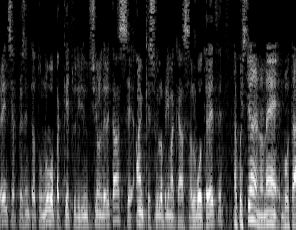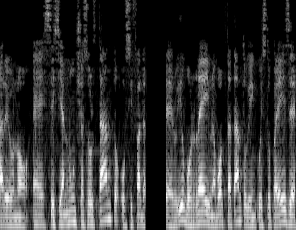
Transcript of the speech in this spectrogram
Renzi ha presentato un nuovo pacchetto di riduzione delle tasse anche sulla prima casa, lo voterete? La questione non è votare o no, è se si annuncia soltanto o si fa da io vorrei una volta tanto che in questo Paese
